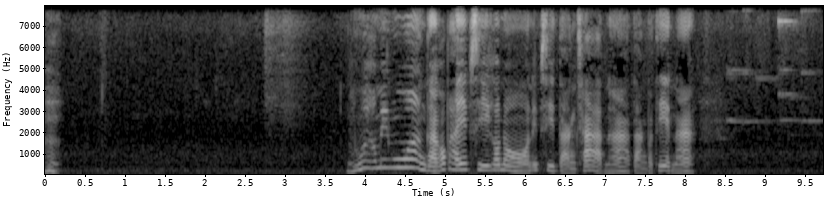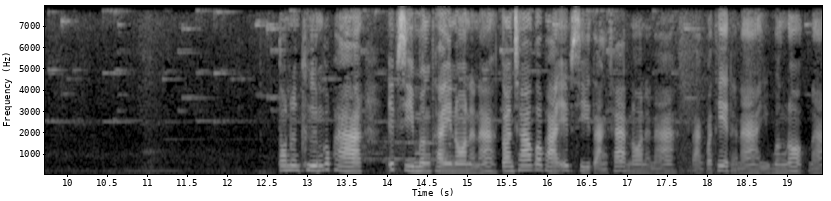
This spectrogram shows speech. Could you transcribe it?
อืมโอ้ยเขาไม่ง่วง ค่ะเขาพาเอฟซีเขานอนเอฟซีต่างชาตินะ ต่างประเทศนะ ตอนกลางคืนก็พาเอฟซีเมืองไทยนอนอะนะตอนเช้าก็พาเอฟซีต่างชาตินอนอะนะต่างประเทศอะนะอยู่เมืองนอกนะ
